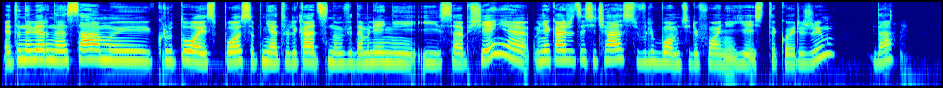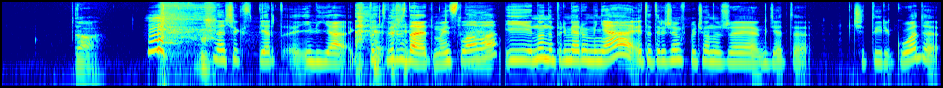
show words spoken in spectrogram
Это, наверное, самый крутой способ не отвлекаться на уведомления и сообщения. Мне кажется, сейчас в любом телефоне есть такой режим, да? Да. Наш эксперт Илья подтверждает мои слова. И, ну, например, у меня этот режим включен уже где-то 4 года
